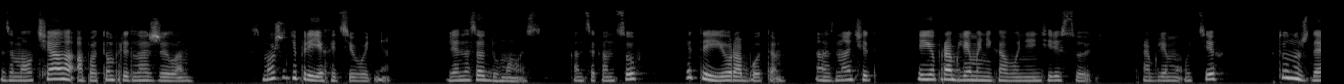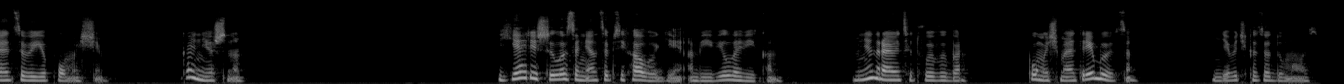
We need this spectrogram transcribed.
замолчала, а потом предложила. Сможете приехать сегодня? Лена задумалась. Конце концов, это ее работа. А значит, ее проблемы никого не интересуют. Проблема у тех, кто нуждается в ее помощи. Конечно. Я решила заняться психологией, объявила Вика. Мне нравится твой выбор. Помощь моя требуется? Девочка задумалась.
